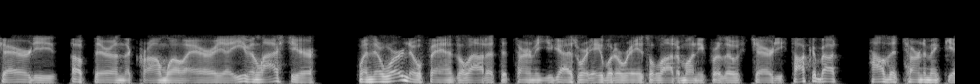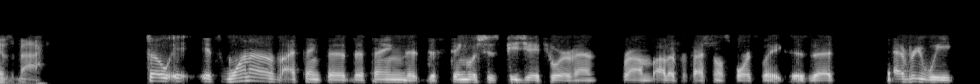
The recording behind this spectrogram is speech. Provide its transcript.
charities up there in the Cromwell area. Even last year, when there were no fans allowed at the tournament, you guys were able to raise a lot of money for those charities. Talk about how the tournament gives back. So it, it's one of, I think, the, the thing that distinguishes PGA Tour events from other professional sports leagues is that every week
